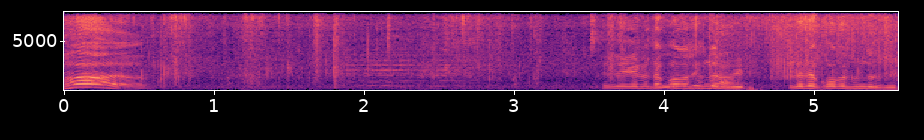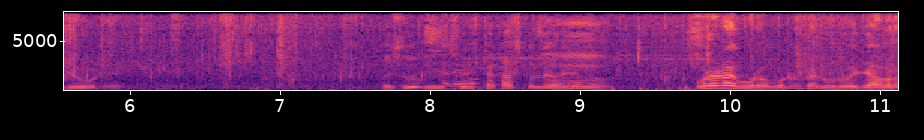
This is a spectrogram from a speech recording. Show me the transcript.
হ্যাঁ। এটাতে কত সুন্দর এটাতে কত সুন্দর ভিডিও ওঠে। এই সুইচটা কাজ করলে হয় ঘোরো ঘোরো। এই যে আমরা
